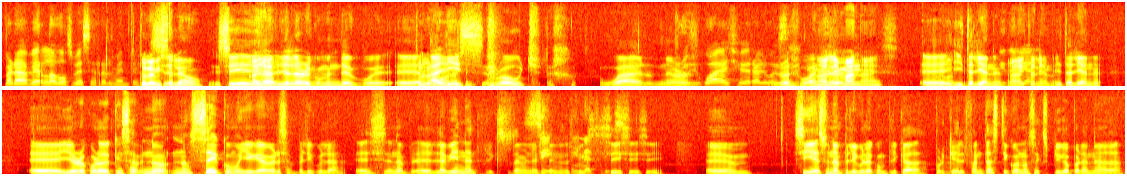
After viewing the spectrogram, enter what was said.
para verla dos veces realmente. ¿Tú la viste, Sí. Leo? Sí, Ah, yo, yo la recomendé, pues. eh, ¿Tú la Alice Roach Warner. Roche Watcher, algo así. Roche Una Walker. alemana, ¿es? eh, italiana. Ah, Italiana. italiana. Eh, yo recuerdo que esa. No, no sé cómo llegué a ver esa película. Es una, eh, la vi en Netflix. ¿Tú también la Sí, viste en en Netflix? Netflix. Sí, sí, sí. Em, sí, es una película complicada porque Mm. el fantástico no se explica para nada.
